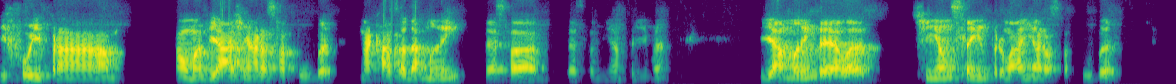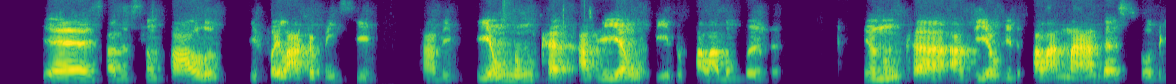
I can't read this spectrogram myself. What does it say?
e fui para uma viagem a Araçatuba na casa da mãe dessa dessa minha prima e a mãe dela tinha um centro lá em Araçatuba, que é estado de São Paulo, e foi lá que eu conheci, sabe? E eu nunca havia ouvido falar da Umbanda. Eu nunca havia ouvido falar nada sobre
